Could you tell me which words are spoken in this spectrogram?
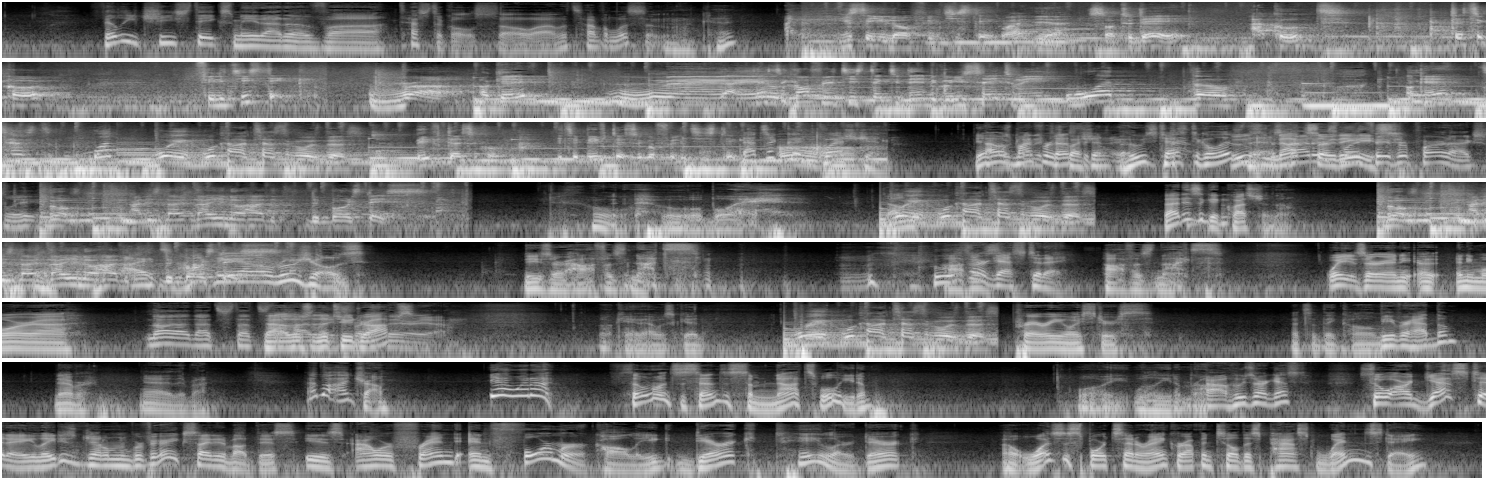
Philly cheesesteaks made out of uh, testicles. So uh, let's have a listen. Okay. You say you love Philly cheesesteak, right? Yeah. So today, I cooked testicle Philly cheesesteak. Bruh, okay? Man. Yeah, testicle Philly cheesesteak today because you say to me, What the fuck? Okay? Test what? Wait, what kind of testicle is this? Beef testicle. It's a beef testicle Philly cheesesteak. That's a good Oh. question. that was my first testicle? question. Whose testicle is Whose this? nuts That are is my favorite part, actually. Bro, at least now, now you know how the, the bowl tastes. Oh, oh boy. Wait, what kind of testicle is this? That is a good question, though. Bro, at least now, now you know how the, It's the bowl Rafael tastes. Rujos. These are Hoffa's nuts. Who is our Office. guest today? Hoffa's nuts. Wait, is there any uh, any more? Uh, No, that's that's. No, those are the highlights two right drops? There, yeah. okay, that was good. Wait, what kind of testicle is this? Prairie oysters. That's what they call them. Have them. you ever had them? Never. Yeah, they're bad. I thought I'd try 'em. Yeah, why not? If someone wants to send us some nuts, we'll eat them. We'll eat, we'll eat them, Rob. Uh, who's our guest? So, our guest today, ladies and gentlemen, we're very excited about this, is our friend and former colleague, Derek Taylor. Derek uh, was a Sports Center anchor up until this past Wednesday.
